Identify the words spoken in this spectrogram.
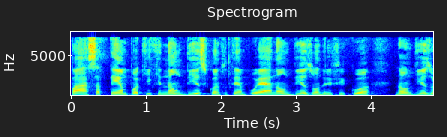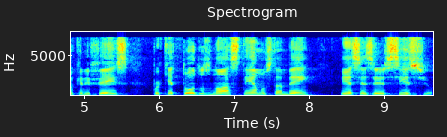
passa tempo aqui que não diz quanto tempo é, não diz onde ele ficou, não diz o que ele fez, porque todos nós temos também esse exercício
